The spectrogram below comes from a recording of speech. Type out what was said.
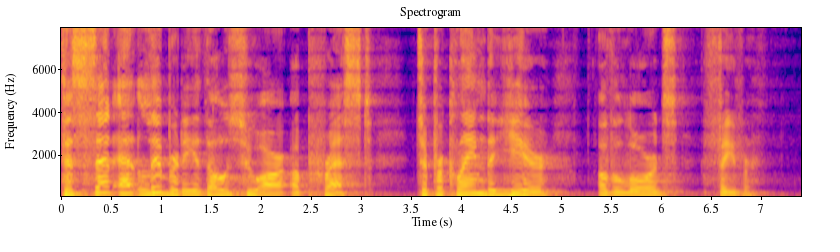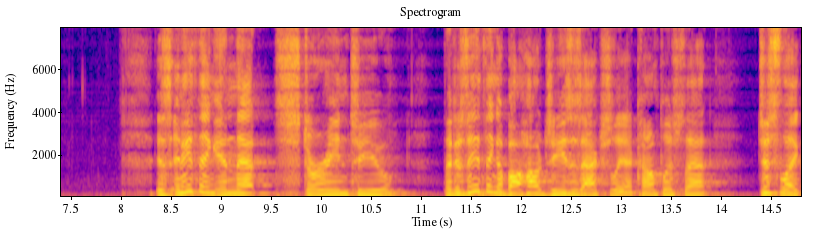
to set at liberty those who are oppressed, to proclaim the year of the Lord's favor. Is anything in that stirring to you? That is anything about how Jesus actually accomplished that? Just like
